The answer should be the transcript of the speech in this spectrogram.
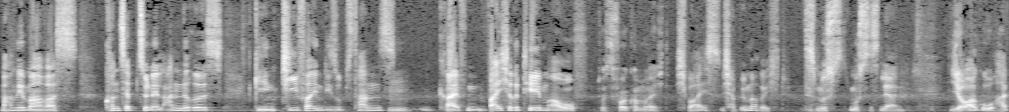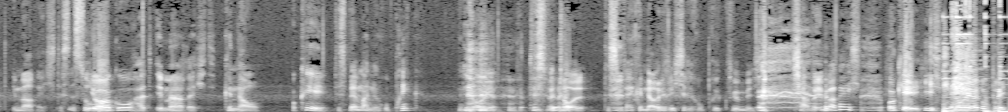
machen wir mal was konzeptionell anderes, gehen tiefer in die Substanz, Hm. greifen weichere Themen auf. Du hast vollkommen recht. Ich weiß, ich habe immer recht. Das muss, muss das lernen. Jorgo hat immer recht. Das ist so. Jorgo hat immer recht. Genau. Okay. Das wäre mal eine Rubrik. Eine neue. Das wäre toll. Das wäre genau die richtige Rubrik für mich. Ich habe immer recht. Okay, hier die neue Rubrik.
